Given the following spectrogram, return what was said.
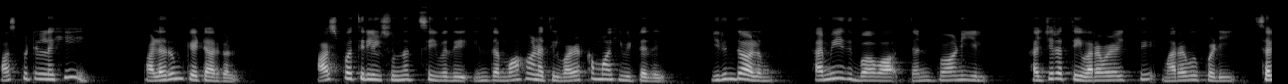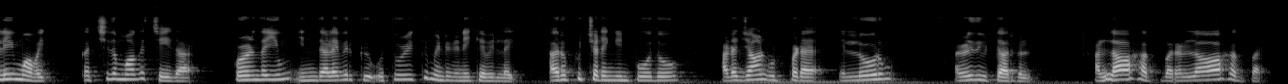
ஹாஸ்பிட்டல் நகி? பலரும் கேட்டார்கள். ஆஸ்பத்திரியில் சுன்னத் செய்வது இந்த மாகாணத்தில் வழக்கமாகிவிட்டது. இருந்தாலும் ஹமீது பாவா தன் பாணியில் ஹஜ்ரத்தை வரவழைத்து மரபுப்படி சலீமாவை கச்சிதமாகச் செய்தார். குழந்தையும் இந்த அளவிற்கு ஒத்துழைக்கும் என்று நினைக்கவில்லை. அறுப்புச் சடங்கின் போதோ அடஜான் உட்பட எல்லோரும் அழுதுவிட்டார்கள். அல்லாஹ் அக்பர் அல்லாஹ் அக்பர்.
